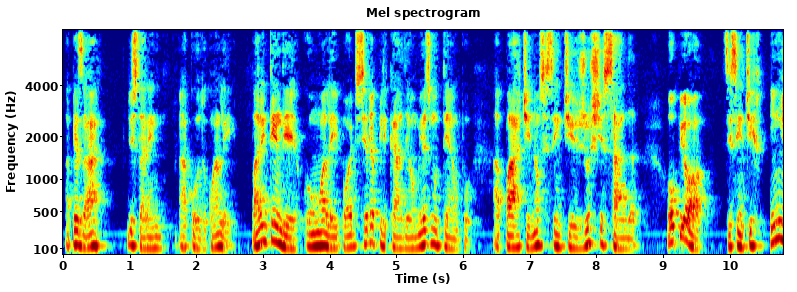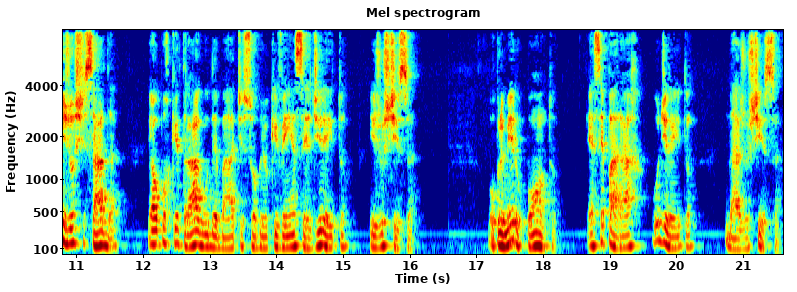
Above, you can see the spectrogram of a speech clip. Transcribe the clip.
apesar de estarem em acordo com a lei. Para entender como a lei pode ser aplicada e ao mesmo tempo a parte não se sentir justiçada, ou pior, se sentir injustiçada, é o porquê trago o debate sobre o que vem a ser direito e justiça. O primeiro ponto é separar o direito da justiça.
